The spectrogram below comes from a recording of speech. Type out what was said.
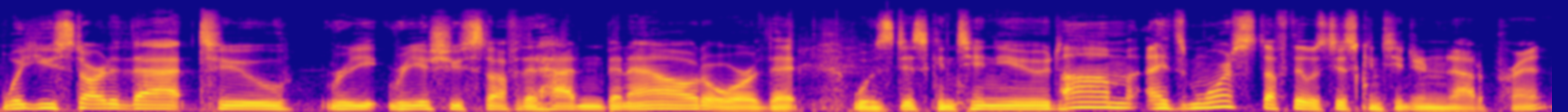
Well, you started that to re- reissue stuff that hadn't been out or that was discontinued. Um, it's more stuff that was discontinued and out of print,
